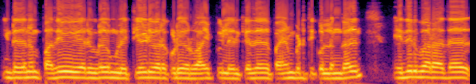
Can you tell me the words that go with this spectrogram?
இந்த தினம் பதவி உயர்வுகள் உங்களை தேடி வரக்கூடிய ஒரு வாய்ப்புகள் இருக்கிறது அதை பயன்படுத்திக் கொள்ளுங்கள். எதிர்பாராத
